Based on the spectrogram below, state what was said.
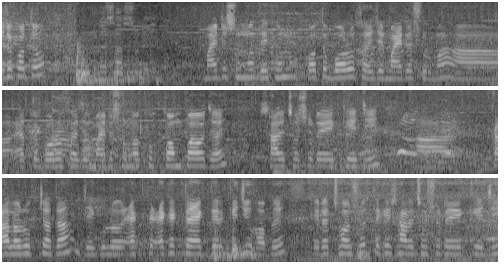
এটা কত? সাতশো টাকা। মাইটা সুরমা দেখুন, কত বড় সাইজের মাইটা সুরমা এত বড় সাইজের মাইটা সুরমা খুব কম পাওয়া যায়, সাড়ে ছশো টাকা কেজি। আর কালো রূপচাঁদা, যেগুলো এক একটা এক দেড় কেজি হবে, এটা ছশো থেকে সাড়ে ছশো টাকা কেজি।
